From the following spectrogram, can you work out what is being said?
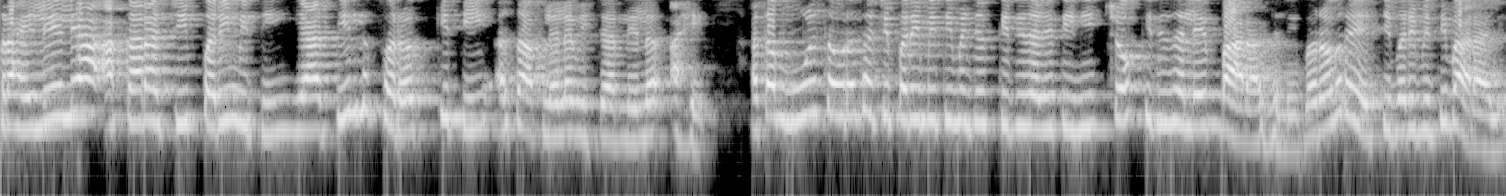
राहिलेल्या आकाराची परिमिती यातील फरक किती असं आपल्याला विचारलेलं आहे. आता मूळ चौरसाची परिमिती म्हणजेच किती झाली? तिन्ही चौक किती झाले? बारा झाले. बरोबर? आहे याची परिमिती बारा आली.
